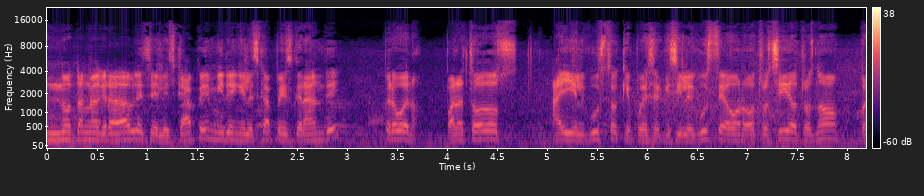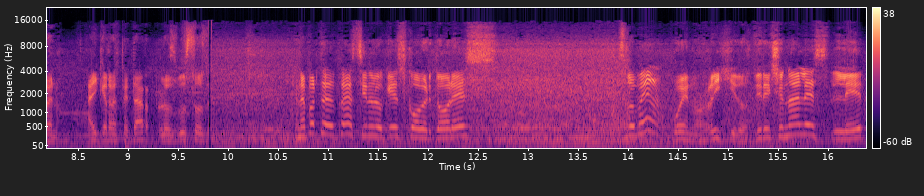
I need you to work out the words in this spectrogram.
no tan agradable es el escape. Miren, el escape es grande. Pero bueno, para todos hay el gusto que puede ser que sí les guste, otros sí, otros no. Bueno, hay que respetar los gustos. En la parte de atrás tiene lo que es cobertores. ¿Se lo ven? Bueno, rígidos. Direccionales LED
